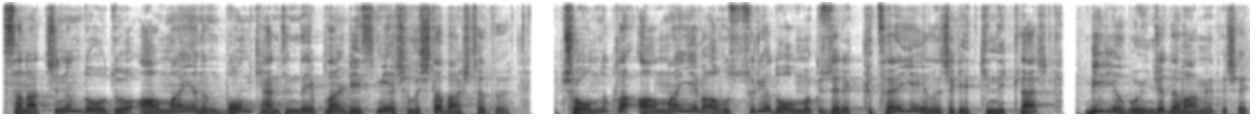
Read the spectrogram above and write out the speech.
sanatçının doğduğu Almanya'nın Bonn kentinde yapılan resmi açılışla başladı. Çoğunlukla Almanya ve Avusturya'da olmak üzere kıtaya yayılacak etkinlikler bir yıl boyunca devam edecek.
